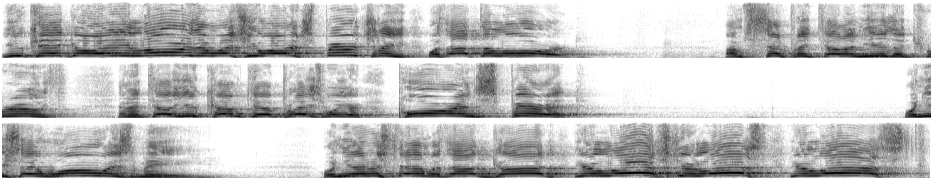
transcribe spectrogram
you can't go any lower than what you are spiritually without the Lord. I'm simply telling you the truth. And until you come to a place where you're poor in spirit, when you say, Woe is me, when you understand without God, you're lost, you're lost, you're lost.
